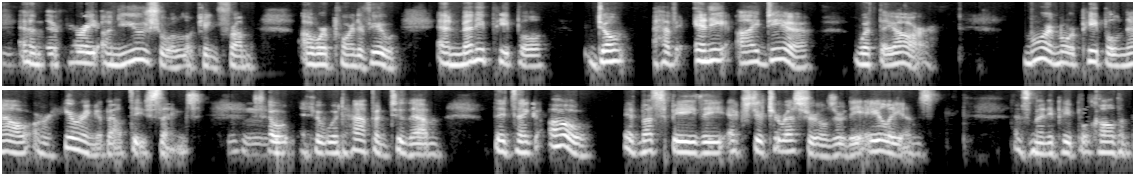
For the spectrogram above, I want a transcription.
mm-hmm. and they're very unusual looking from our point of view. And many people don't have any idea what they are. More and more people now are hearing about these things. Mm-hmm. So if it would happen to them, they'd think, oh, it must be the extraterrestrials or the aliens, as many people call them.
